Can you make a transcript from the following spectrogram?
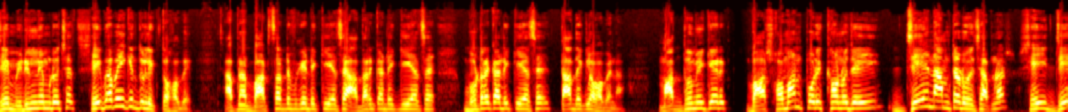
যে মিডিল নেম রয়েছে, সেইভাবেই কিন্তু লিখতে হবে। আপনার বার্থ সার্টিফিকেটে কী আছে আধার কার্ডে কী আছে ভোটার কার্ডে কী আছে, তা দেখলে হবে না। মাধ্যমিকের বা সমান পরীক্ষা অনুযায়ী যে নামটা রয়েছে আপনার, সেই যে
